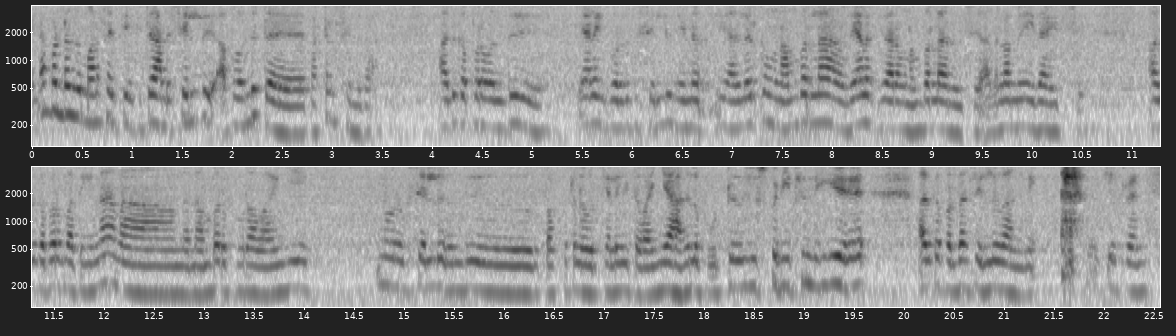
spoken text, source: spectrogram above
என்ன பண்ணுறது மனசை தேத்திட்டு அந்த செல்லு அப்போ வந்து ட பட்டன் செல்லு தான். அதுக்கப்புறம் வந்து வேலைக்கு போகிறதுக்கு செல்லு வேணும். அதில் இருக்கவங்க நம்பர்லாம் வேலைக்காரவங்க நம்பர்லாம் இருந்துச்சு. அதெல்லாமே இதாகிடுச்சு அதுக்கப்புறம் பார்த்தீங்கன்னா நான் அந்த நம்பரை பூரா வாங்கி இன்னொரு செல்லு வந்து ஒரு பக்கத்தில் ஒரு கிளவிட்ட வாங்கி அதில் போட்டு யூஸ் பண்ணிகிட்டு இருந்தீங்க அதுக்கப்புறம் தான் செல்லு வாங்கினேன். ஓகே ஃப்ரெண்ட்ஸ்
